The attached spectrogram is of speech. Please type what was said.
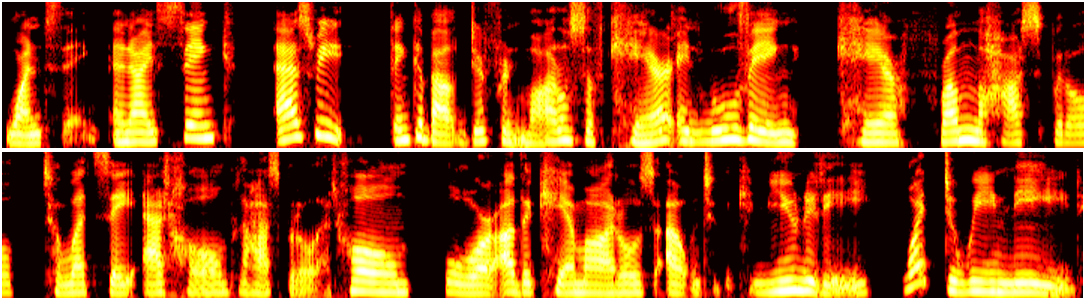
one thing. And I think as we think about different models of care and moving care from the hospital to, let's say, at home, the hospital at home, or other care models out into the community, what do we need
